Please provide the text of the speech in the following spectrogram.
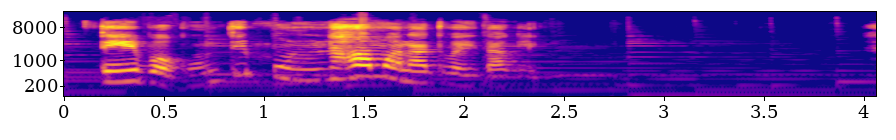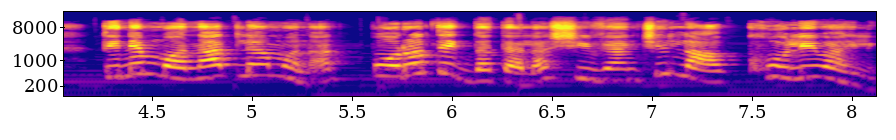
ते बघून ती पुन्हा मनात वैतागली. तिने मनातल्या मनात परत एकदा त्याला शिव्यांची लाखोली वाहिली.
